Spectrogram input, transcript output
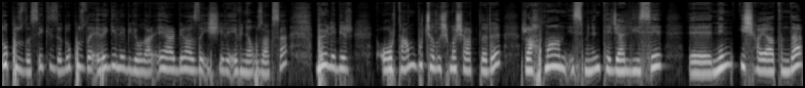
9'da 8'de 9'da eve gelebiliyorlar eğer biraz da iş yeri evine uzaksa. Böyle bir ortam bu çalışma şartları Rahman isminin tecellisinin iş hayatında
